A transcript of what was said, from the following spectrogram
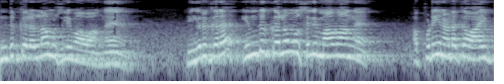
இந்துக்கள் எல்லாம் முஸ்லீம் ஆவாங்க. இங்கே இருக்கிற இந்துக்களும் முஸ்லீம் ஆவாங்க. அப்படியும் நடக்க வாய்ப்பு இருக்கு.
